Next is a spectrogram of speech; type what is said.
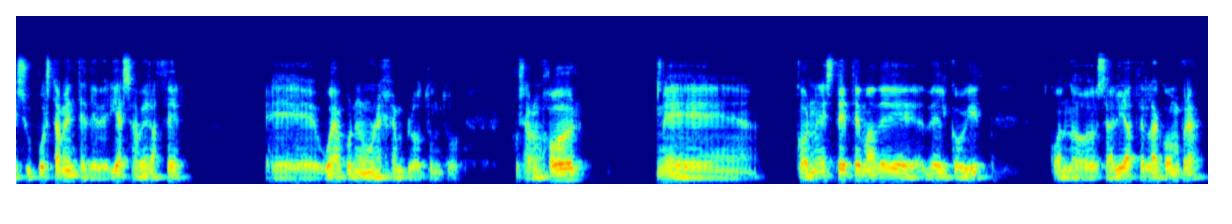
supuestamente debería saber hacer, eh, voy a poner un ejemplo tonto. Pues a lo mejor eh, con este tema del COVID, cuando salí a hacer la compra,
